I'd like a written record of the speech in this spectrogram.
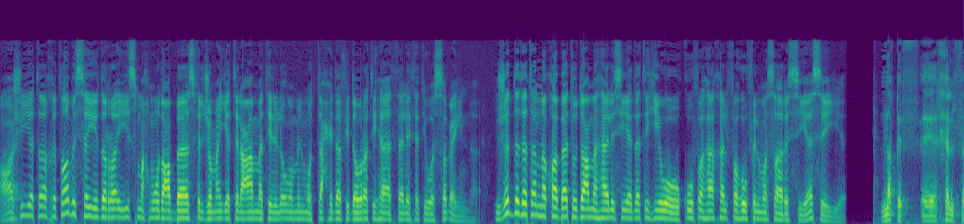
عشية خطاب السيد الرئيس محمود عباس في الجمعية العامة للأمم المتحدة في دورتها الثالثة والسبعين. جددت النقابات دعمها لسيادته ووقوفها خلفه في المسار السياسي. نقف خلف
